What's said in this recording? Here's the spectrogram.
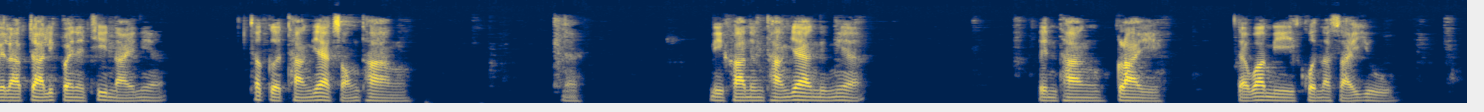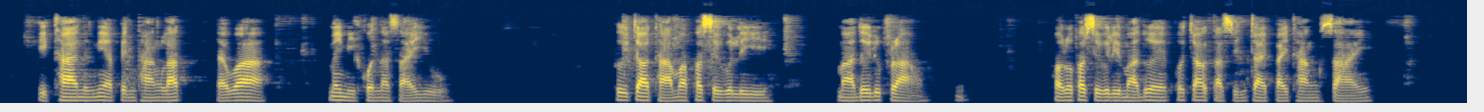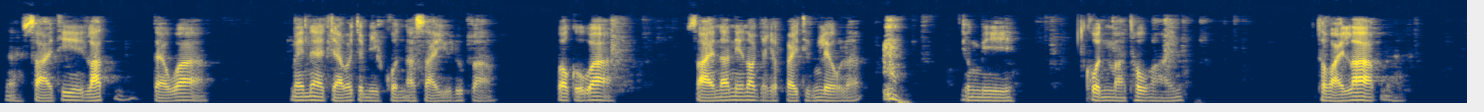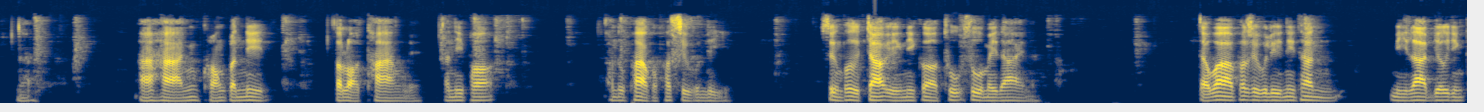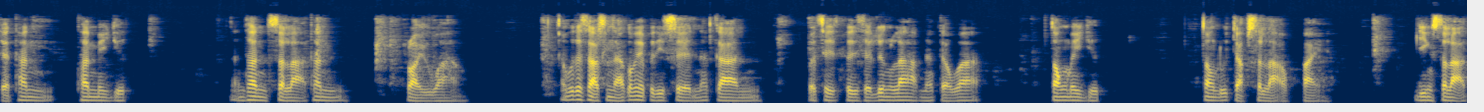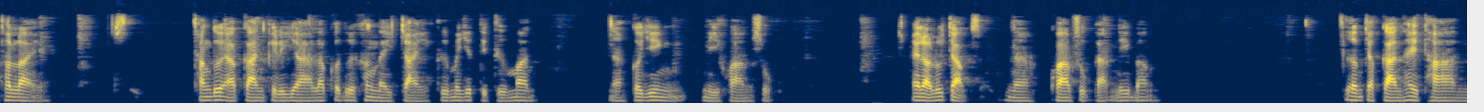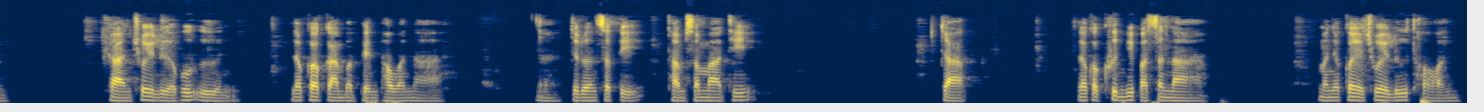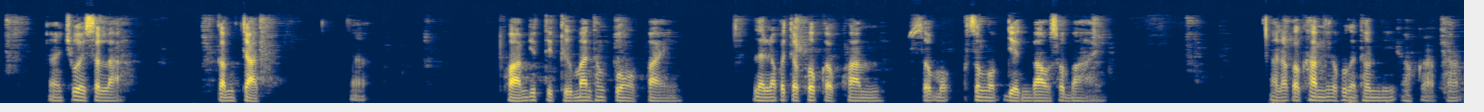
เวลาจาริกไปในที่ไหนเนี่ย ถ้าเกิดทางแยกสองทางนะมีคาหนึ่งทางแยกหนึ่งเนี่ย เป็นทางไกล แต่ว่ามีคนอาศัยอยู่ อีกทางหนึ่งเนี่ยเป็นทางลัด แต่ว่าไม่มีคนอาศัยอยู่ พระเจ้าถามว่าพระเสวลีมาด้วยหรือเปล่า พอรู้พระเสวลีมาด้วย พระเจ้าตัดสินใจไปทางสายนะสายที่ลัด แต่ว่าไม่แน่ใจว่าจะมีคนอาศัยอยู่หรือเปล่าบอกว่าสายนั้นนี่นอกจากจะไปถึงเร็วแล้ว ยังมีคนมาถวาย ถวายลาบนะอาหารของประณีตตลอดทางเลย อันนี้เพราะ อนุภาพของพระศิวลี ซึ่งพระพุทธเจ้าเองนี่ก็ทุสู้ไม่ได้นะแต่ว่าพระศิวลีนี่ท่านมีลาบเยอะจริงแต่ท่านท่านไม่ยึดท่านสละท่านปล่อยวางพระพุทธศาสนาก็ไม่ปฏิเสธนะการปฏิเสธปฏิเสธเรื่องลาบนะแต่ว่าต้องไม่ยึดต้องรู้จักสละออกไป ยิงสละเท่าไหร่ ทั้งด้วยอาการกิริยาแล้วก็ด้วยข้างในใจ คือไม่ยึดติดถือมั่น นะก็ยิ่งมีความสุข ให้เรารู้จักนะความสุขแบบนี้บ้าง เริ่มจากการให้ทาน การช่วยเหลือผู้อื่น แล้วก็การบำเพ็ญภาวนาเจริญสติทำสมาธิ จากแล้วก็ขึ้นวิปัสสนา มันก็จะช่วยลื้อถอน ช่วยสละกำจัด ความยึดติดถือมั่นทั้งปวงออกไป แล้วเราก็จะพบกับความสงบสงบเย็นเบาสบาย แล้วก็คำนี้ก็พูดกันเท่านี้เอากลับครับ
